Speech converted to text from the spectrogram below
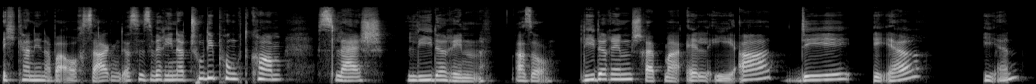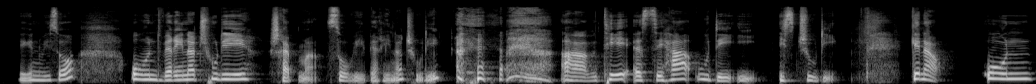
Ich kann Ihnen aber auch sagen, das ist verenachudi.com slash Leaderin. Also Leaderin schreibt mal L-E-A-D-E-R-I-N irgendwie so. Und Verena Chudi schreibt man so wie Verena Chudi. ähm, T-S-C-H-U-D-I ist Chudi. Genau. und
